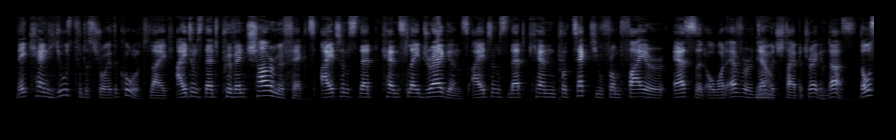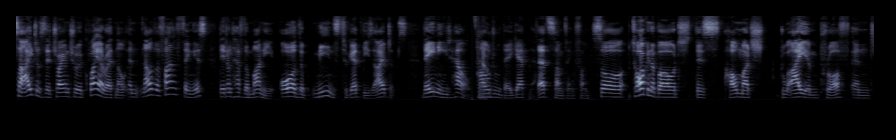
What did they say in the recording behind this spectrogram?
they can use to destroy the cult. Like items that prevent charm effects, items that can slay dragons, items that can protect you from fire, acid, or whatever Yeah. damage type a dragon does. Those are items they're trying to acquire right now. And now the fun thing is they don't have the money or the means to get these items. They need help. How do they get that? That's something fun. So talking about this, how much do I improv and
